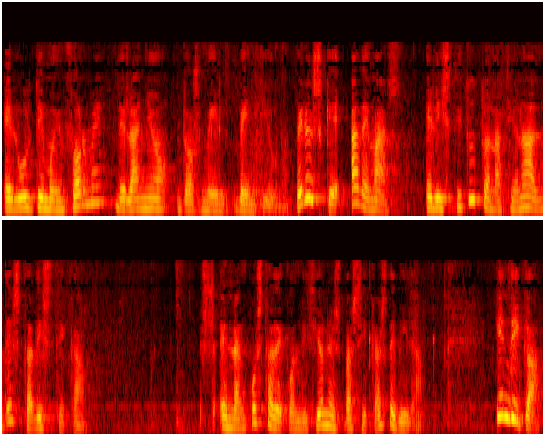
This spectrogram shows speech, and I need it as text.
el último informe del año 2021. Pero es que, además, el Instituto Nacional de Estadística, en la encuesta de condiciones básicas de vida, indica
